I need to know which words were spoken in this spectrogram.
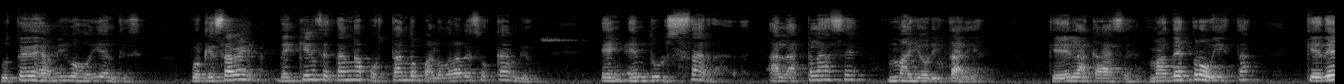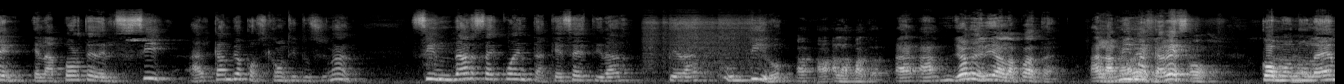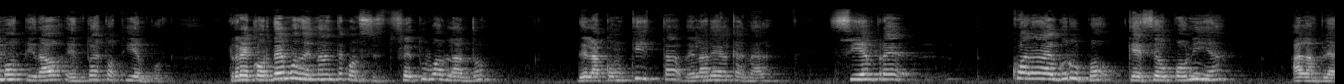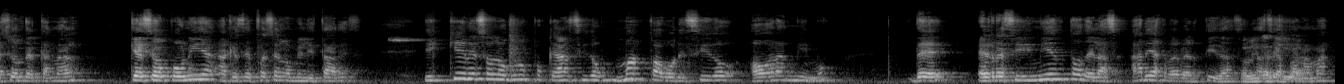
Ustedes, amigos oyentes. Porque saben de quién se están apostando para lograr esos cambios. En endulzar a la clase mayoritaria, que es la clase más desprovista, que den el aporte del sí al cambio constitucional, sin darse cuenta que ese es tirar, tirar un tiro. A, a- a la pata. a- yo no diría a la pata, a, la, la misma cabeza. cabeza, Oh. como nos la hemos tirado en todos estos tiempos. Recordemos en antes cuando se, se estuvo hablando de la conquista del área del canal, siempre, ¿cuál era el grupo que se oponía a la ampliación del canal, que se oponía a que se fuesen los militares? ¿Y quiénes son los grupos que han sido más favorecidos ahora mismo de el recibimiento de las áreas revertidas hacia Panamá?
